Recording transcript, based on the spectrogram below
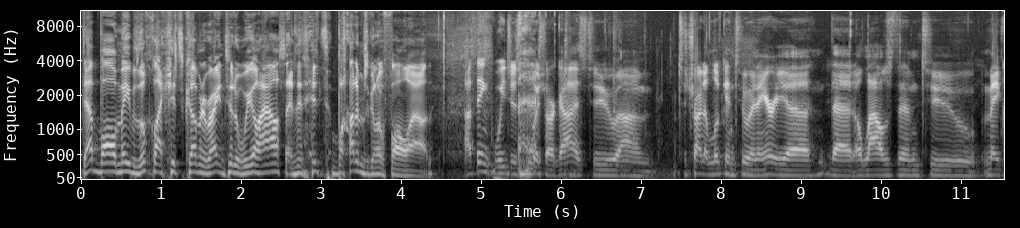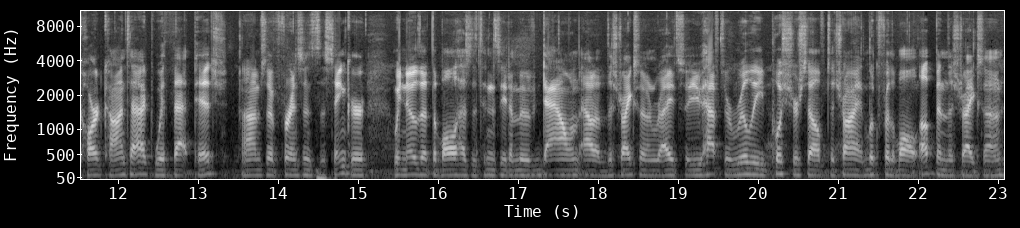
that ball may look like it's coming right into the wheelhouse, and then the bottom's going to fall out. I think we just push our guys to. Um, to try to look into an area that allows them to make hard contact with that pitch. Um, so, for instance, the sinker, we know that the ball has the tendency to move down out of the strike zone, right? So you have to really push yourself to try and look for the ball up in the strike zone.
